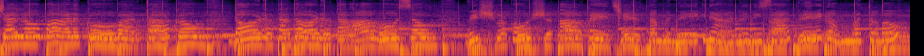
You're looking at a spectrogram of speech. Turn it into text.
ચલો બાળકો વાર્તા કહું. દોડતા દોડતા આવો સૌ. વિશ્વકોશ આપે છે તમને જ્ઞાનની સાથે ગમત બહુ.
